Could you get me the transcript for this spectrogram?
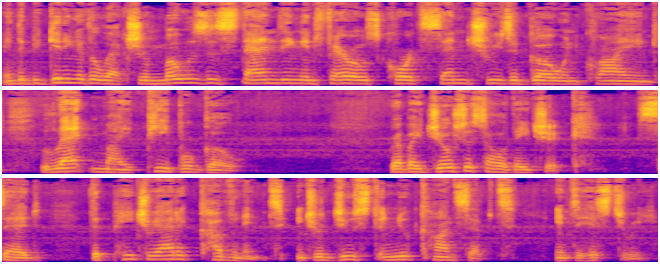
in the beginning of the lecture, Moses standing in Pharaoh's court centuries ago and crying, Let my people go. Rabbi Joseph Soloveitchik said, the Patriotic Covenant introduced a new concept into history.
